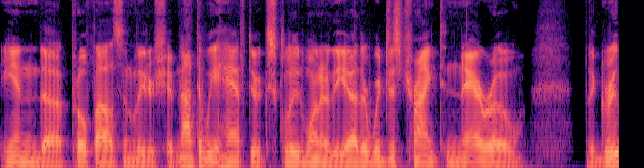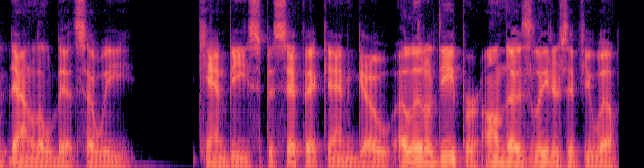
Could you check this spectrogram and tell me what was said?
in the profiles in leadership? Not that we have to exclude one or the other. We're just trying to narrow the group down a little bit so we can be specific and go a little deeper on those leaders, if you will.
